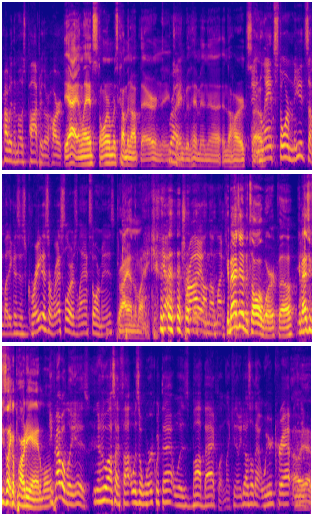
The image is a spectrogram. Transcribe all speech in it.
probably the most popular Hart. Yeah, and Lance Storm was coming up there, and he Right. trained with him in the in the Hart. So And Lance Storm needed somebody because as great as a wrestler as Lance Storm is, dry on the mic. yeah, dry on the mic. Can you imagine if it's all work though? Can you imagine if he's like a party animal? He probably is. You know who else I thought was a work with that was Bob Backlund. Like you know he does all that weird crap. And Oh then he- yeah,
